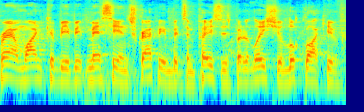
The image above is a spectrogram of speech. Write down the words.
round one could be a bit messy and scrappy in bits and pieces, but at least you look like you've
